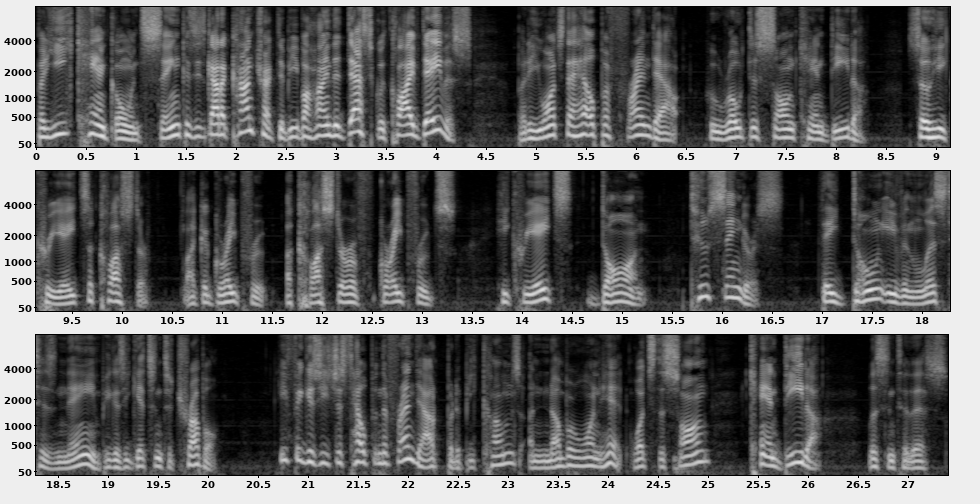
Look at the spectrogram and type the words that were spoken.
But he can't go and sing because he's got a contract to be behind the desk with Clive Davis. But he wants to help a friend out who wrote this song Candida. So he creates a cluster, like a grapefruit, a cluster of grapefruits. He creates Dawn, two singers. They don't even list his name because he gets into trouble. He figures he's just helping the friend out, but it becomes a number one hit. What's the song? Candida. Listen to this.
